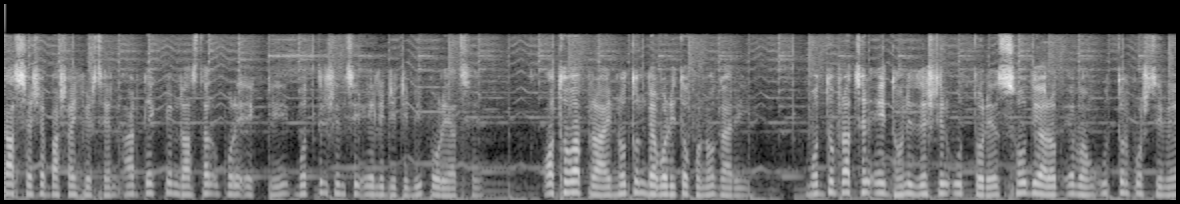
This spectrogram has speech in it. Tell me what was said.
কাজ শেষে বাসায় ফিরছেন আর দেখবেন রাস্তার উপরে একটি বত্রিশ ইঞ্চি এলইডি টিভি পড়ে আছে, অথবা প্রায় নতুন ব্যবহৃত কোনো গাড়ি। মধ্যপ্রাচ্যের এই ধনী দেশটির উত্তরে সৌদি আরব এবং উত্তর পশ্চিমে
